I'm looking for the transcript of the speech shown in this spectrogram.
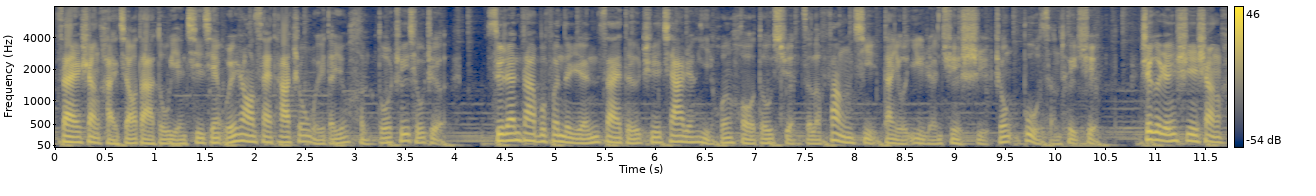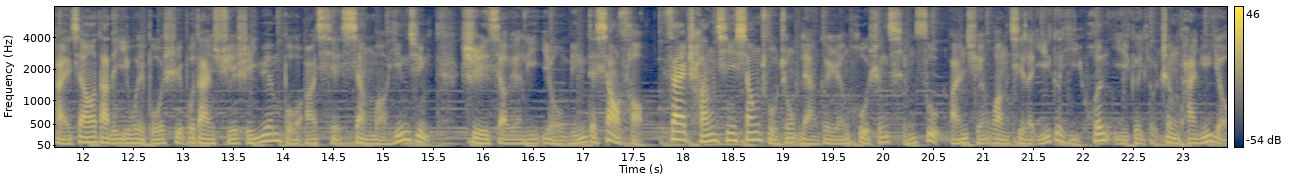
在上海交大读研期间，围绕在她周围的有很多追求者。虽然大部分的人在得知家人已婚后都选择了放弃，但有一人却始终不曾退却。这个人是上海交大的一位博士，不但学识渊博，而且相貌英俊，是校园里有名的校草。在长期相处中，两个人互生情愫，完全忘记了一个已婚，一个有正牌女友。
